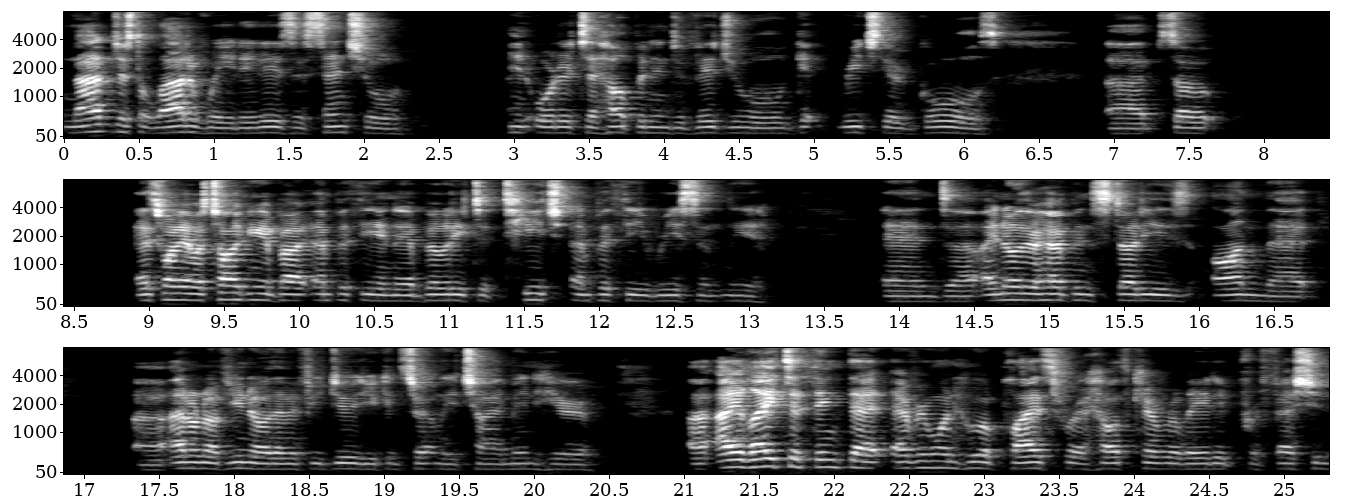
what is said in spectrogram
not just a lot of weight, it is essential in order to help an individual get reach their goals. Uh, so it's funny. I was talking about empathy and the ability to teach empathy recently, And uh, I know there have been studies on that. Uh, I don't know if you know them. If you do, you can certainly chime in here. Uh, I like to think that everyone who applies for a healthcare related profession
